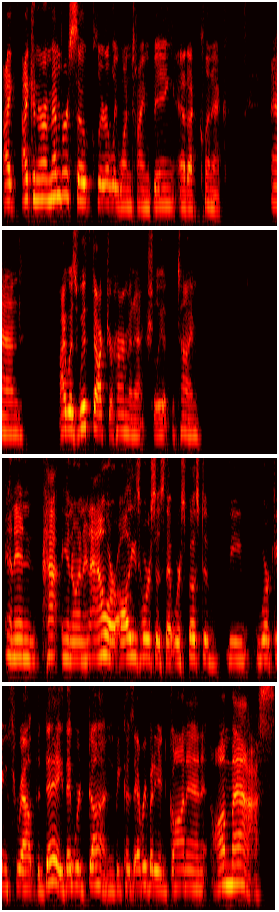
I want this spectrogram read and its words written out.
I I can remember so clearly one time being at a clinic and I was with Dr. Harman actually at the time. And in you know, in an hour, all these horses that were supposed to be working throughout the day, they were done because everybody had gone in en masse.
